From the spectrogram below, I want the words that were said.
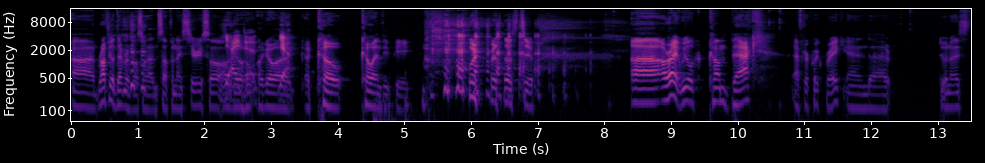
Uh, Rafael Devers also had himself a nice series, so I'll Yeah, go. I'll go uh, Yeah. a co co MVP for, for those two. Uh, all right, we will come back after a quick break and uh, do a nice,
